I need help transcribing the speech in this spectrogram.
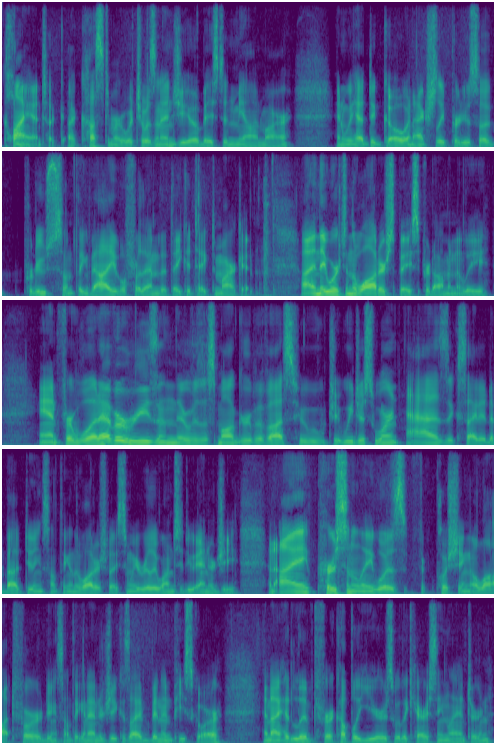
client, a, a, customer, which was an NGO based in Myanmar, and we had to go and actually produce a produce something valuable for them that they could take to market. Uh, and they worked in the water space predominantly. And for whatever reason, there was a small group of us who j- we just weren't as excited about doing something in the water space, and we really wanted to do energy. And I personally was f- pushing a lot for doing something in energy because I had been in Peace Corps, and I had lived for a couple years with a kerosene lantern,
